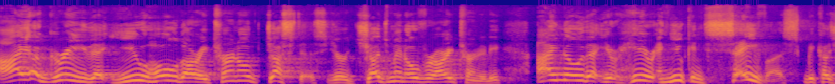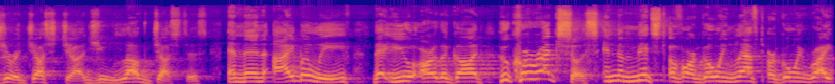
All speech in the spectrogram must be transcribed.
I agree that you hold our eternal justice, your judgment over our eternity. I know that you're here and you can save us because you're a just judge. You love justice. And then I believe that you are the God who corrects us in the midst of our going left or going right.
